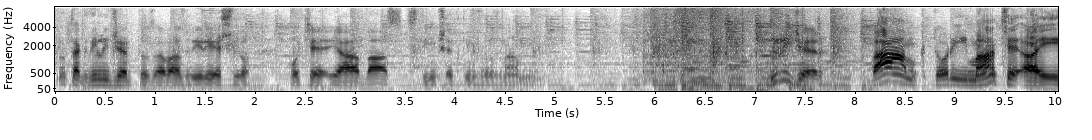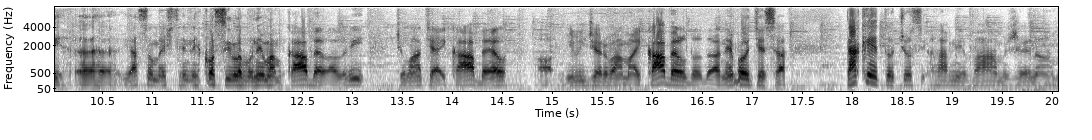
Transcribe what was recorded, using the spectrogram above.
No tak villager to za vás vyriešil. Poďte, ja vás s tým všetkým zoznámim. Villager, vám, ktorí máte aj, eh, ja som ešte nekosil, lebo nemám kábel, ale vy, čo máte aj kábel, a Villager vám aj kábel dodá, nebojte sa. Takéto čosi, hlavne vám, ženám,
